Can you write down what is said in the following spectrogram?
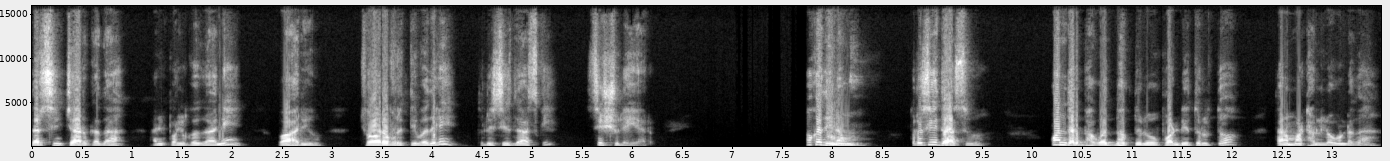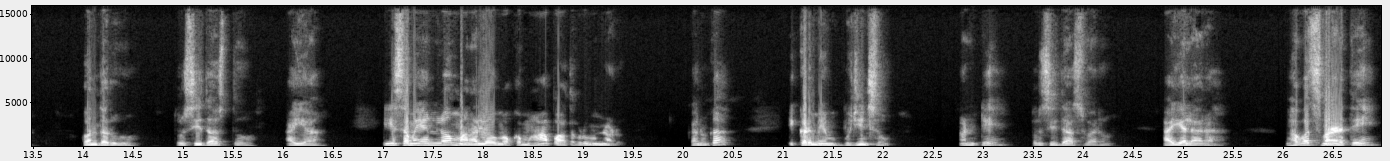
దర్శించారు కదా అని పలుకగానే వారు చోరవృత్తి వదిలి తులసీదాస్కి శిష్యులయ్యారు. ఒక దినం తులసీదాసు కొందరు భగవద్భక్తులు పండితులతో తన మఠంలో ఉండగా కొందరు తులసీదాస్తో అయ్యా ఈ సమయంలో మనలో ఒక మహాపాతకుడు ఉన్నాడు. కనుక ఇక్కడ మేము భుజించం అంటే తులసీదాస్ వారు అయ్యలారా భగవత్ స్మరణతే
